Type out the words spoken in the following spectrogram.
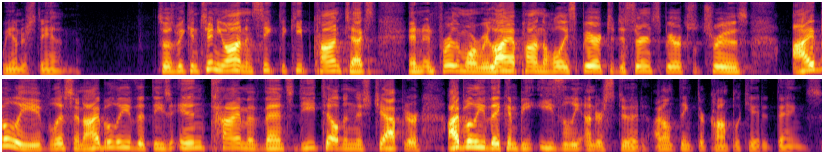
We understand. So, as we continue on and seek to keep context and, and furthermore rely upon the Holy Spirit to discern spiritual truths, I believe, listen, I believe that these end time events detailed in this chapter, I believe they can be easily understood. I don't think they're complicated things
